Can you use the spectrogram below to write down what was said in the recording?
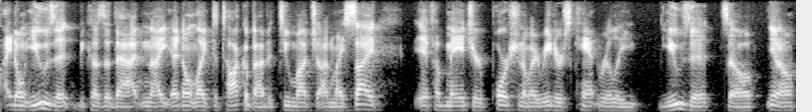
I don't use it because of that, and I, I don't like to talk about it too much on my site if a major portion of my readers can't really use it. So, you know,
